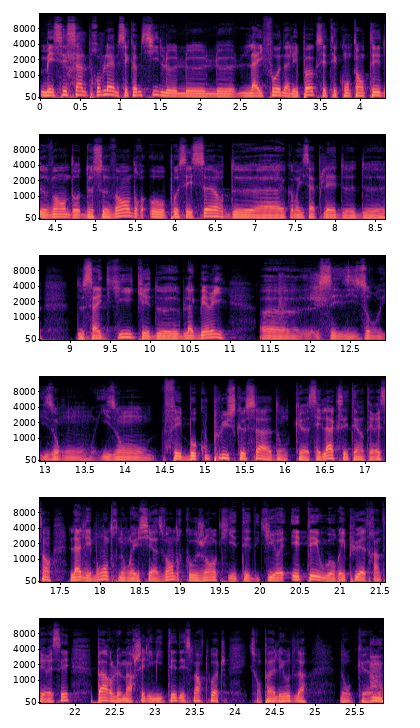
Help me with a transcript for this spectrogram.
mais c'est ça le problème. C'est comme si le l'iPhone le, à l'époque s'était contenté de vendre de se vendre aux possesseurs de euh, comment il s'appelait de, de de Sidekick et de BlackBerry ils ont ils ont ils ont fait beaucoup plus que ça. Donc euh, c'est là que c'était intéressant. Là, les montres n'ont réussi à se vendre qu'aux gens qui étaient qui étaient ou auraient pu être intéressés par le marché limité des smartwatches. Ils sont pas allés au-delà. Donc euh, mm.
